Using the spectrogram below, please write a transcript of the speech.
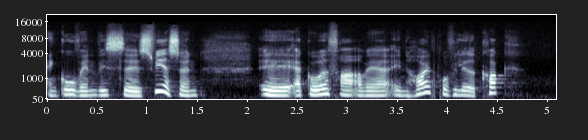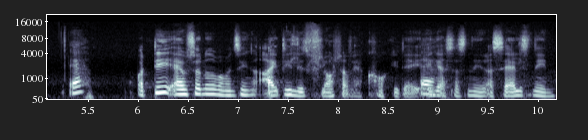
en god ven, hvis øh, svigersøn øh, er gået fra at være en højt profileret kok, Ja, og det er jo sådan noget, hvor man tænker, ej, det er lidt flot at være kok i dag. Ja. Ikke? Altså sådan en, og særligt sådan en,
